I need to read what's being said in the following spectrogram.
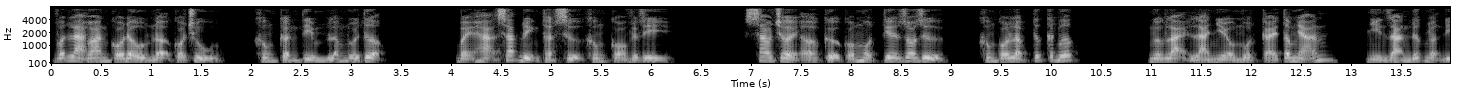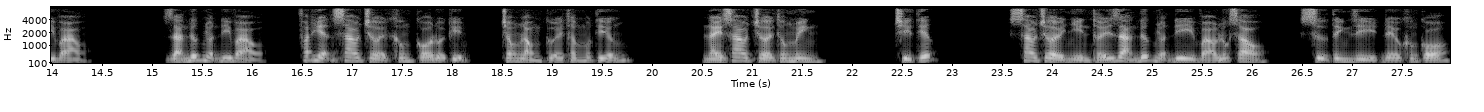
vẫn là hoan có đầu nợ có chủ, không cần tìm lầm đối tượng. Bệ hạ xác định thật sự không có việc gì. Sao trời ở cửa có một tia do dự, không có lập tức cất bước. Ngược lại là nhiều một cái tâm nhãn, nhìn giản nước nhuận đi vào. Giản nước nhuận đi vào, phát hiện sao trời không có đổi kịp, trong lòng cười thầm một tiếng. Này sao trời thông minh. Chỉ tiếc. Sao trời nhìn thấy giản đức nhuận đi vào lúc sau, sự tình gì đều không có,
